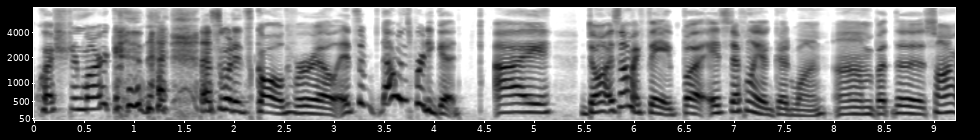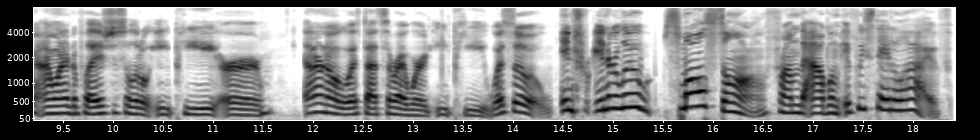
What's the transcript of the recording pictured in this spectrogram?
question mark. that, that's what it's called for real. It's a, that one's pretty good. I don't. It's not my fave, but it's definitely a good one. Um, but the song I wanted to play is just a little EP or. I don't know if that's the right word. EP. What's the inter- interlude? Small song from the album "If We Stayed Alive."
